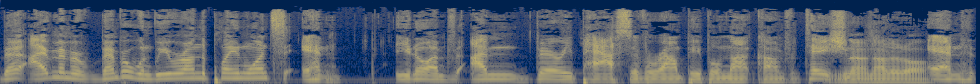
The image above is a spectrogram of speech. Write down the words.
That- I remember remember when we were on the plane once and you know I'm I'm very passive around people not confrontational. No, not at all. And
